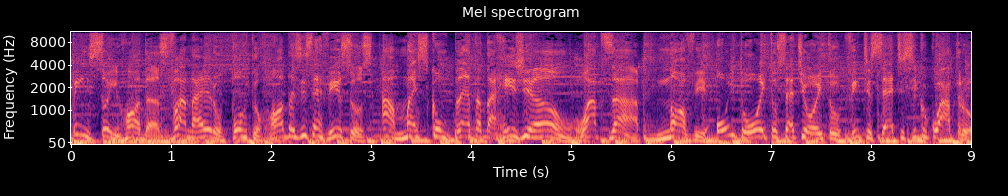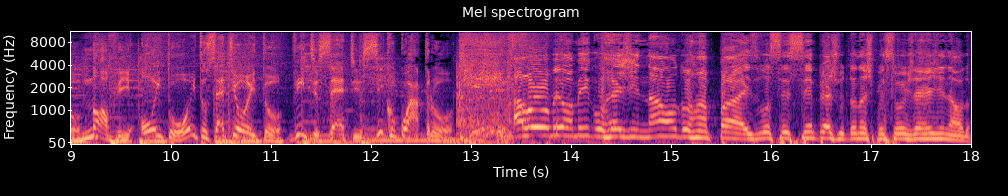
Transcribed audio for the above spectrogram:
Pensou em rodas? Vá na Aeroporto Rodas e Serviços, a mais completa da região. WhatsApp 98878 2754 98878 2754. Alô, meu amigo Reginaldo, rapaz, você sempre ajudando as pessoas, né, Reginaldo?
